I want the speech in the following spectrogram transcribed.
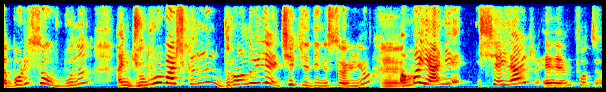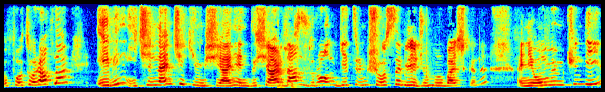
e, Borisov bunun hani Cumhurbaşkanı'nın drone'uyla çekildiğini söylüyor. Evet. Ama yani şeyler e, foto, fotoğraflar evin içinden çekilmiş yani hani dışarıdan drone getirmiş olsa bile Cumhurbaşkanı hani o mümkün değil.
